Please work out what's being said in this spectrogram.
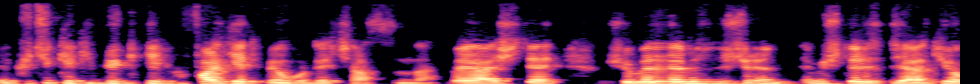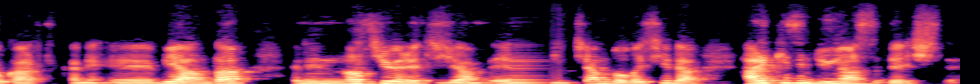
E, küçük ekip büyük ekip fark etmiyor burada hiç aslında. Veya işte şubelerimizi düşünün. E, müşteri ziyareti yok artık. Hani e, bir anda hani nasıl yöneteceğim? E. Dolayısıyla herkesin dünyası değişti.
